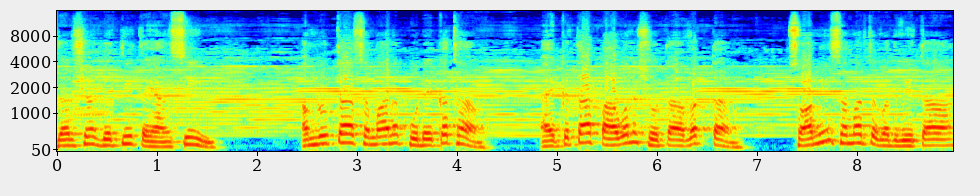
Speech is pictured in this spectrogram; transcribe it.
दर्शन देती तयांसी. अमृता समान पुढे कथा ऐकता पावन श्रोता वक्ता. स्वामी समर्थ वदविता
